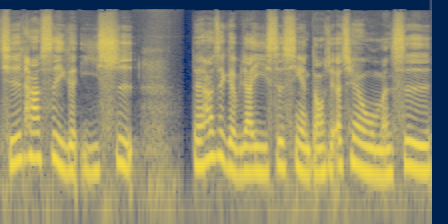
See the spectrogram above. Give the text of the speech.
其实它是一个仪式。对，它是一个比较仪式性的东西，而且我们是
